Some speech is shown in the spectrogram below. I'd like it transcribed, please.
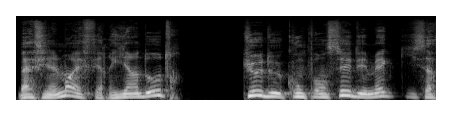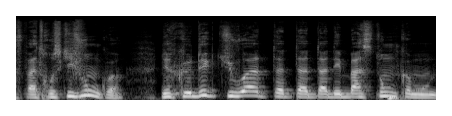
bah finalement, elle fait rien d'autre que de compenser des mecs qui savent pas trop ce qu'ils font, quoi. C'est-à-dire que dès que tu vois, t'as des bastons comme on,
